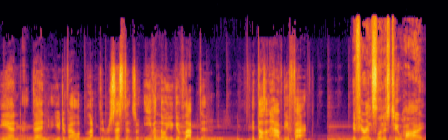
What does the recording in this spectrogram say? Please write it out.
and then you develop leptin resistance. So even though you give leptin, it doesn't have the effect. If your insulin is too high,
